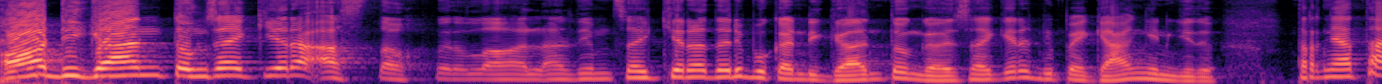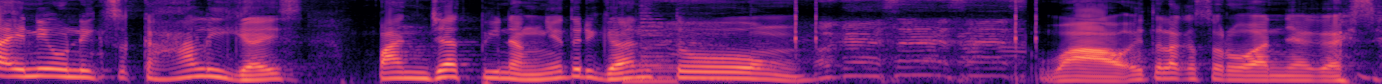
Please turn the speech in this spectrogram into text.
Oh digantung saya kira astagfirullahaladzim Saya kira tadi bukan digantung guys Saya kira dipegangin gitu Ternyata ini unik sekali guys Panjat pinangnya itu digantung Wow itulah keseruannya guys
